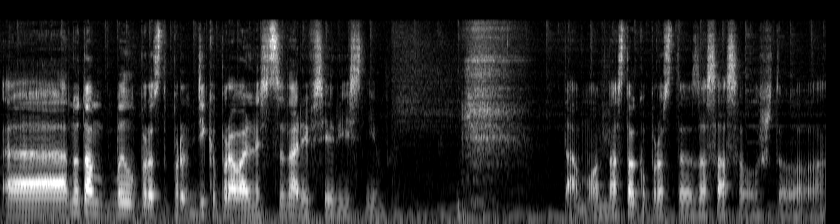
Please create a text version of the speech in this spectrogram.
Э, Ну, там был просто про- дико провальный сценарий в серии с ним. Там он настолько просто засасывал, что,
